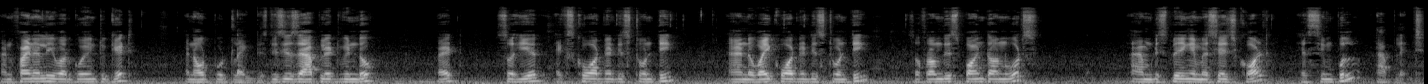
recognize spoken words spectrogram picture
And finally you are going to get an output like this. This is applet window right? So here x coordinate is 20 and y coordinate is 20 so from this point onwards I am displaying a message called a simple applet.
